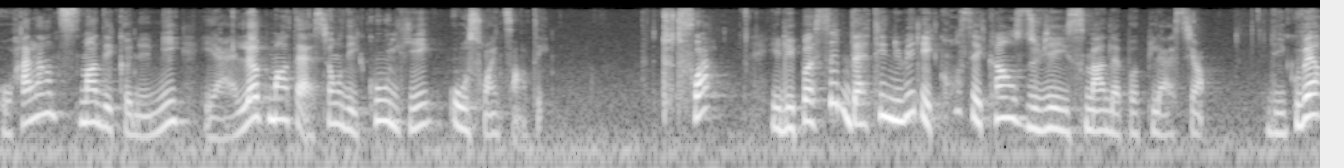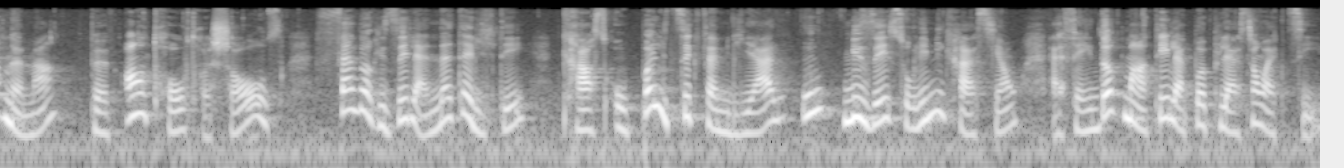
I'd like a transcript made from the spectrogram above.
au ralentissement d'économie et à l'augmentation des coûts liés aux soins de santé. Toutefois, il est possible d'atténuer les conséquences du vieillissement de la population. Les gouvernements entre autres choses, favoriser la natalité grâce aux politiques familiales ou miser sur l'immigration afin d'augmenter la population active.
